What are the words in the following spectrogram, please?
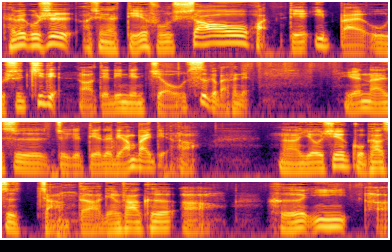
台北股市啊，现在跌幅稍缓，跌一百五十七点啊，跌零点九四个百分点。原来是这个跌了两百点哈，那有些股票是涨的，联发科啊、合一啊、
